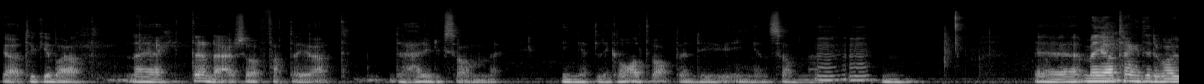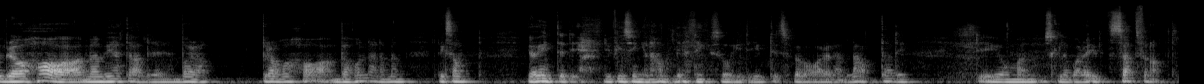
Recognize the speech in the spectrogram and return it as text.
Jag tycker bara att när jag hittar den där så fattar jag att det här är liksom inget legalt vapen. Det är ju ingen som... Mm, mm. Mm. Eh, men jag tänkte det var ju bra att ha, men vet aldrig. Bara bra att ha, behålla den. Men liksom, jag är inte, det, det finns ingen anledning så idiotiskt att bevara den laddad. Det, det är om man skulle vara utsatt för något.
